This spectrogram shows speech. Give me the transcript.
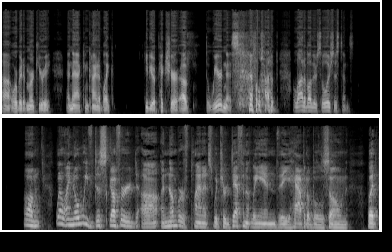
uh, orbit of Mercury, and that can kind of like give you a picture of the weirdness of a lot of a lot of other solar systems. Um, well, I know we've discovered uh, a number of planets which are definitely in the habitable zone, but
